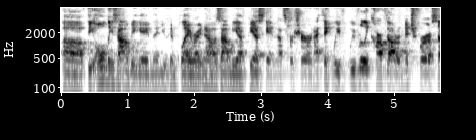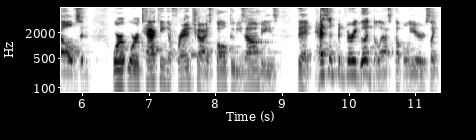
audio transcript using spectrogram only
uh, the only zombie game that you can play right now, a zombie FPS game, that's for sure. And I think we've, we've really carved out a niche for ourselves. And we're, we're attacking a franchise, Call of Duty Zombies, that hasn't been very good the last couple years. Like,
